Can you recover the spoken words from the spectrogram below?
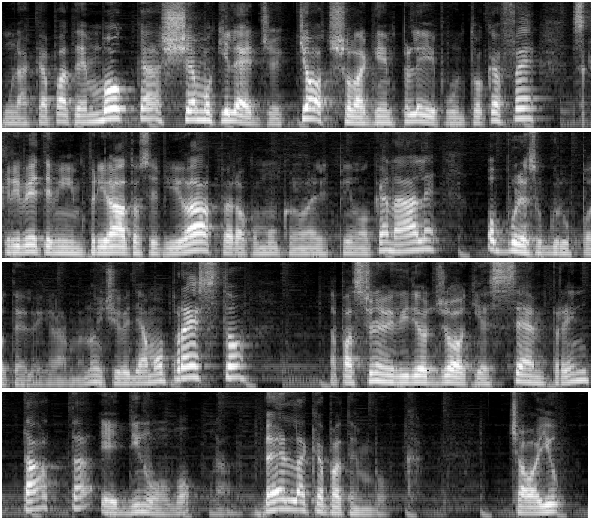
una capata in bocca, scemo chi legge, chiocciolagameplay.cafè, scrivetemi in privato se vi va, però comunque non è il primo canale, oppure sul gruppo Telegram. Noi ci vediamo presto, la passione dei videogiochi è sempre intatta e di nuovo una bella capata in bocca. Ciao a you!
